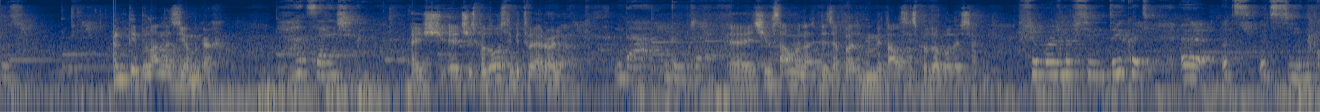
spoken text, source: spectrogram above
щось. Ким ти була на зйомках? Оценщик. Е, щ- е, Чи сподобалась тобі твоя роль? Да, дуже. Е, Чим саме вона тобі запам'яталася і сподобалася? Що можна всім тикати е, оцінку.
